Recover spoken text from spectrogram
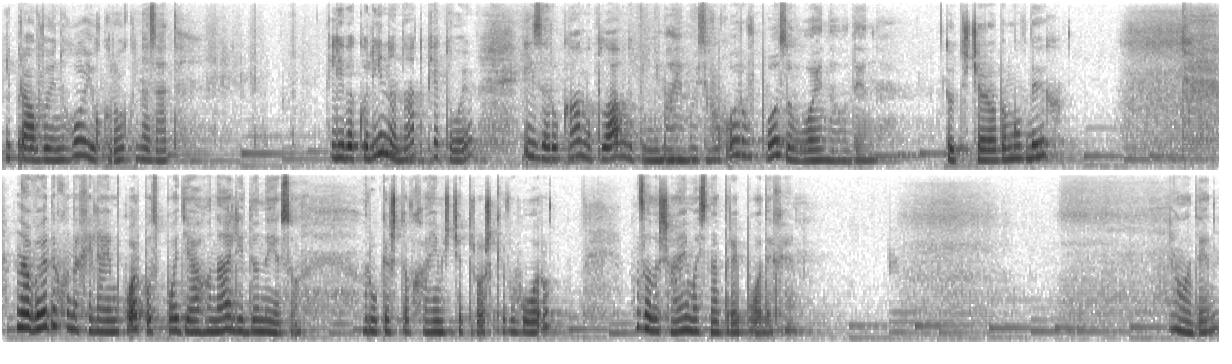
і правою ногою крок назад. Ліве коліно над п'ятою. І за руками плавно піднімаємось вгору в позу воїна один. Тут ще робимо вдих. На видиху нахиляємо корпус по діагоналі донизу. Руки штовхаємо ще трошки вгору. Залишаємось на три подихи. Один.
